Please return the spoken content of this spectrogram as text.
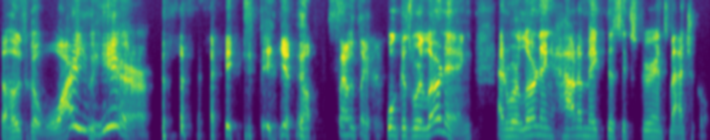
the hosts go, Why are you here? you know, so it's like, well, because we're learning and we're learning how to make this experience magical.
